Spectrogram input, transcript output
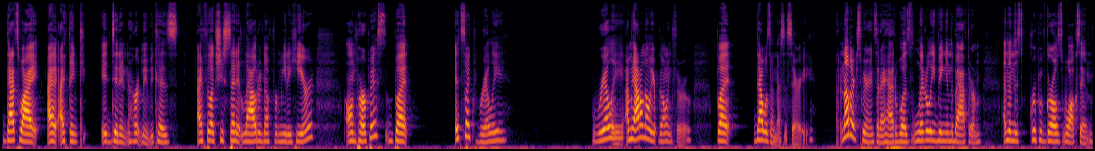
that's why I, I think it didn't hurt me because I feel like she said it loud enough for me to hear on purpose. But it's like, really? Really? I mean, I don't know what you're going through, but that was unnecessary. Another experience that I had was literally being in the bathroom and then this group of girls walks in.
